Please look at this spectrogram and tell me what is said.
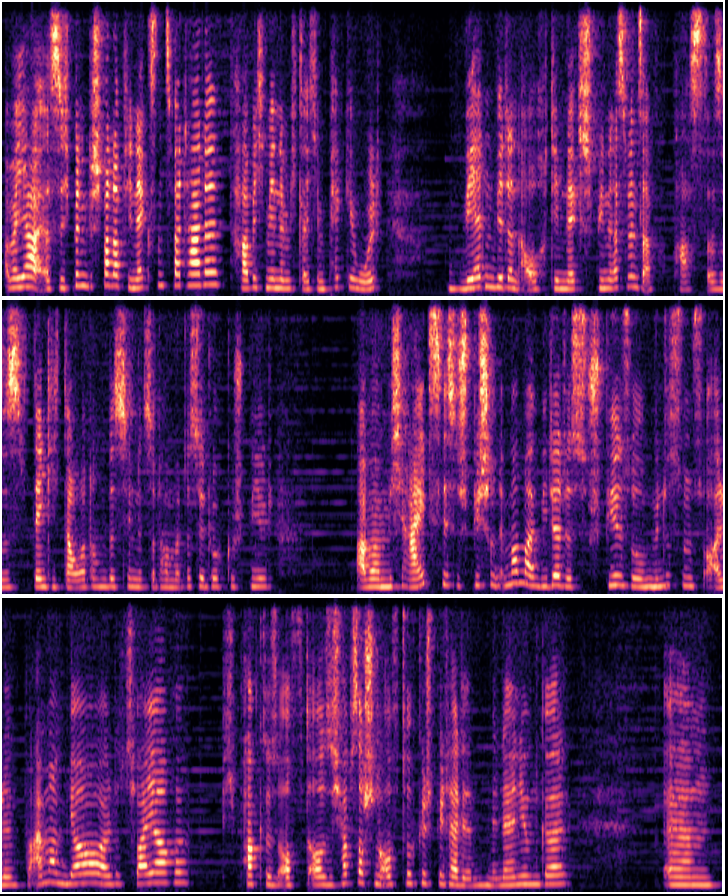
Aber ja, also ich bin gespannt auf die nächsten zwei Teile. Habe ich mir nämlich gleich im Pack geholt. Werden wir dann auch demnächst spielen, als wenn es einfach passt. Also es, denke ich, dauert noch ein bisschen. Jetzt haben wir das hier durchgespielt. Aber mich reizt dieses Spiel schon immer mal wieder. Das Spiel so mindestens alle, einmal im Jahr, alle zwei Jahre. Ich packe das oft aus. Ich habe es auch schon oft durchgespielt, halt in Millennium Girl. Ähm,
